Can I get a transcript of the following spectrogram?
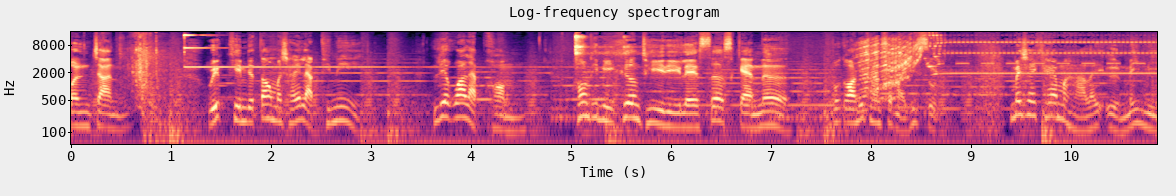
วันจันทร์ วิปครีมจะต้องมาใช้แลบที่นี่ เรียกว่าแลบคอม ห้องที่มีเครื่อง 3D Laser Scanner อุ ปกรณ์ที่ทันสมัยที่สุด ไม่ใช่แค่มหาลัยอื่นไม่มี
